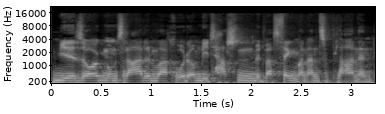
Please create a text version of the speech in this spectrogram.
mir Sorgen ums Radl mache oder um die Taschen, mit was fängt man an zu planen?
